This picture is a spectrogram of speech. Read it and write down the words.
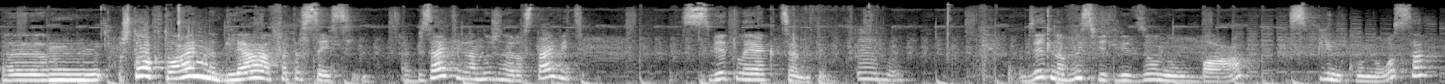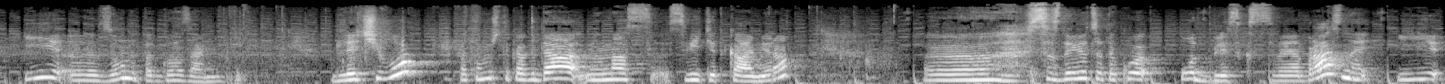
эм, что актуально для фотосессии? Обязательно нужно расставить светлые акценты. Мгм. Обязательно высветлить зону лба, спинку носа и э, зоны под глазами. Для чего? Потому что когда на нас светит камера, э, создается такой отблеск своеобразный, и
